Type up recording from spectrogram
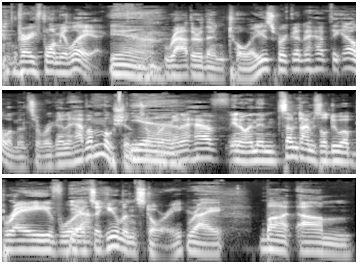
very formulaic. Yeah. Rather than toys, we're going to have the elements, or we're going to have emotions, or we're going to have you know, and then sometimes they'll do a brave where Yeah. it's a human story. Right. But um,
